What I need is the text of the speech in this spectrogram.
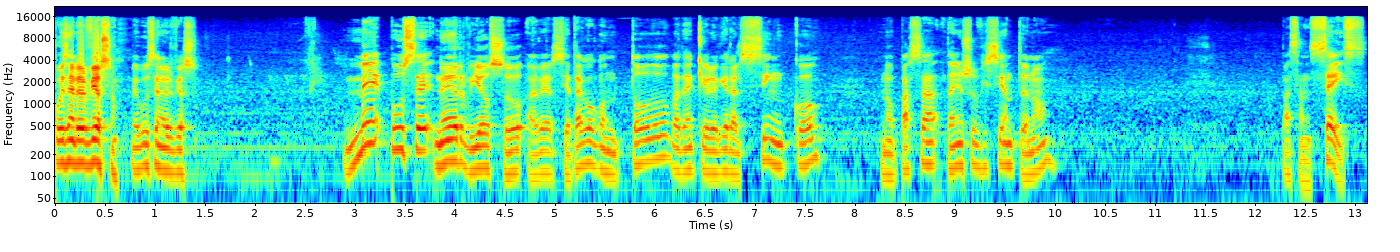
Puse nervioso, me puse nervioso. Me puse nervioso. A ver, si ataco con todo, va a tener que bloquear al 5. No pasa daño suficiente, ¿no? Pasan 6.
